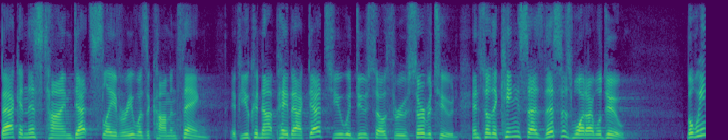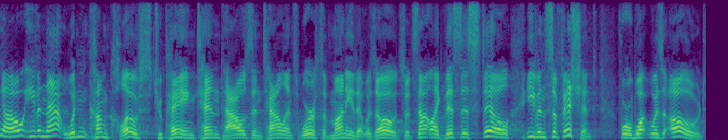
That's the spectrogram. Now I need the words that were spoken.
Back in this time, debt slavery was a common thing. If you could not pay back debts, you would do so through servitude. And so the king says, This is what I will do. But we know even that wouldn't come close to paying 10,000 talents worth of money that was owed. So it's not like this is still even sufficient for what was owed.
